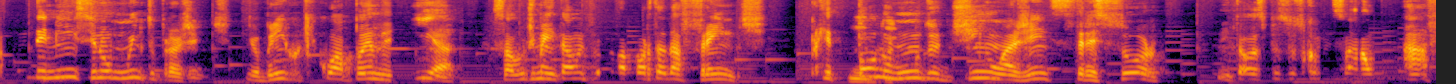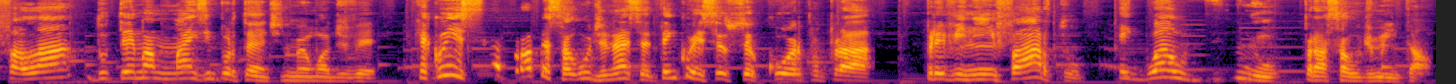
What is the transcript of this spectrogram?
a pandemia ensinou muito pra gente. Eu brinco que com a pandemia, saúde mental entrou pela porta da frente, porque todo uhum. mundo tinha um agente estressor, então as pessoas começaram a falar do tema mais importante, no meu modo de ver, que é conhecer a própria saúde, né? Você tem que conhecer o seu corpo para prevenir infarto, é igualzinho para a saúde mental.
